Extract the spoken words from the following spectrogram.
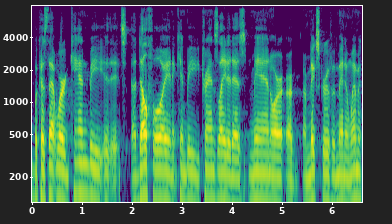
because that word can be, it's adelphoi and it can be translated as men or, a mixed group of men and women.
